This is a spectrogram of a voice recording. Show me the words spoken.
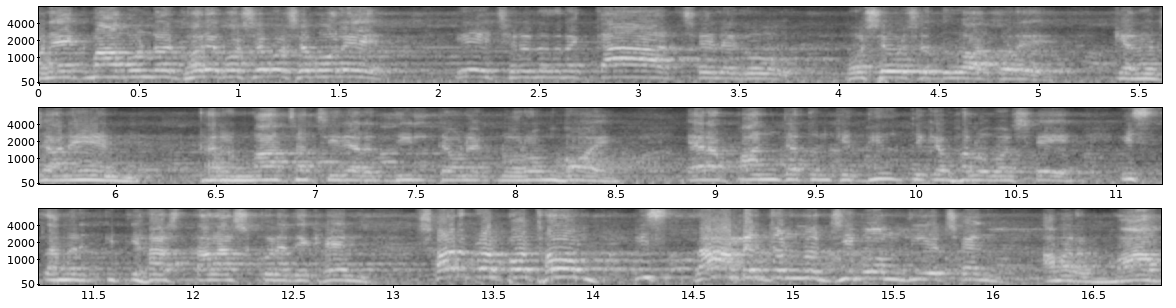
অনেক মা বোনরা ঘরে বসে বসে বলে এই ছেলেটা যেন কার ছেলে গো? বসে বসে দোয়া করে। কেন জানেন? কারণ মা চাচির আর দিলটা অনেক নরম হয়। এরা পাঞ্জাতনকে দিল থেকে ভালোবাসে। ইসলামের ইতিহাস তালাশ করে দেখেন। সর্বপ্রথম ইসলামের জন্য জীবন দিয়েছেন আমার মা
